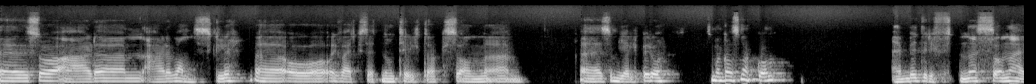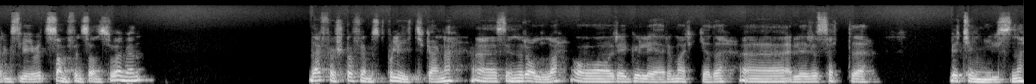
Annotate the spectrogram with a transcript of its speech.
eh, så er det, er det vanskelig eh, å iverksette noen tiltak som, som hjelper. Og, så man kan snakke om bedriftenes og næringslivets samfunnsansvar, men det er først og fremst politikerne eh, sin rolle å regulere markedet, eh, eller sette betingelsene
